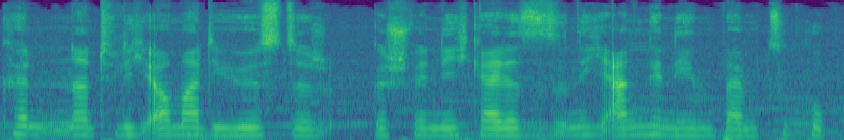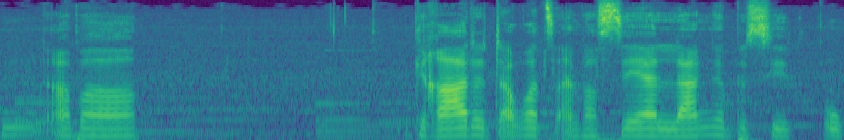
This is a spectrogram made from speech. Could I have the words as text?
könnten natürlich auch mal die höchste Geschwindigkeit. Das ist nicht angenehm beim Zugucken, aber gerade dauert es einfach sehr lange, bis sie... Oh,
